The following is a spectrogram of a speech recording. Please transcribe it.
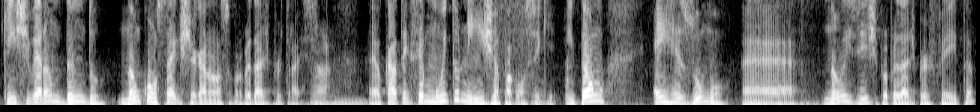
Quem estiver andando não consegue chegar na nossa propriedade por trás. Ah, É, o cara tem que ser muito ninja para conseguir. Então, em resumo, é, não existe propriedade perfeita,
